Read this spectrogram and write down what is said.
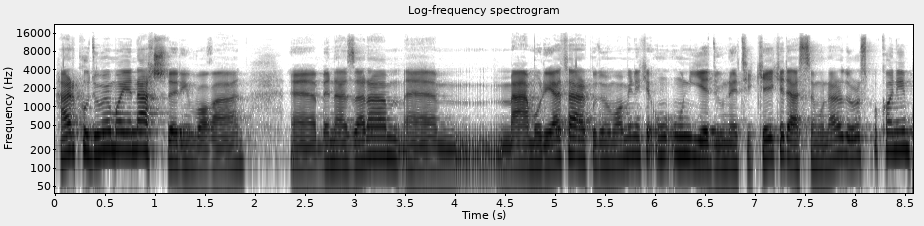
هر کدوم ما یه نقش داریم واقعا. به نظرم معمولیت هر کدوم ما اینه که اون اون یه دونه تیکه که دستمونه رو درست بکنیم.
